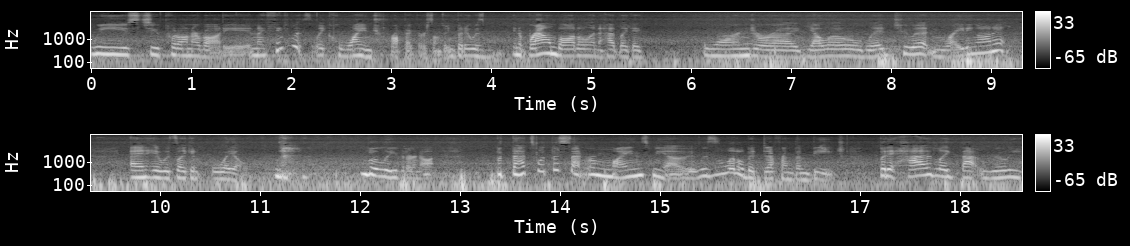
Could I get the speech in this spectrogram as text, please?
we used to put on our body and I think it was like Hawaiian Tropic or something but it was in a brown bottle and it had like a orange or a yellow lid to it and writing on it. And it was like an oil, believe it or not. But that's what the scent reminds me of. It was a little bit different than beach, but it had like that really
